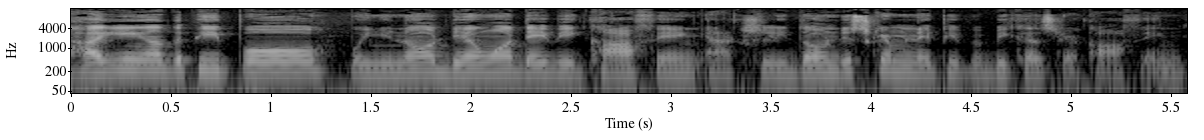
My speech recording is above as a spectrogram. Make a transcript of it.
hugging other people when you know damn well they be coughing. Actually, don't discriminate people because they're coughing.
